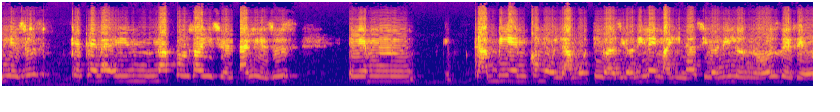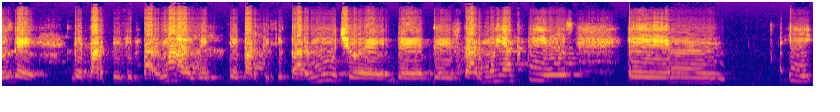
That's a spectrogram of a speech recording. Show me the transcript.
Y eso es, qué pena, una cosa adicional y eso es... Em, también como la motivación y la imaginación y los nuevos deseos de, participar más, de, participar mucho, de, estar muy activos. Em, y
